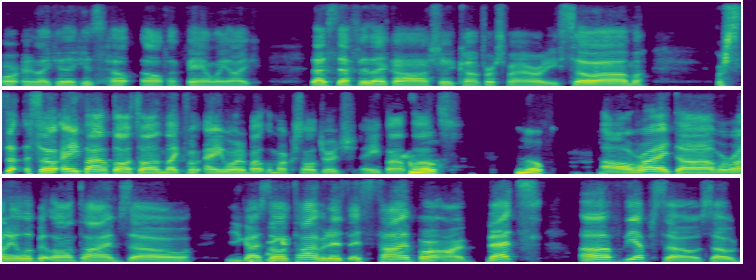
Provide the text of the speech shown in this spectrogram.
like, like his health, health and family. Like, that's definitely like uh should come first priority. So um, we're st- so any final thoughts on like from anyone about LaMarcus Aldridge? Any final thoughts? Nope. All right, uh, we're running a little bit long on time, so you guys know what time it is. It's time for our bets of the episode. So,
